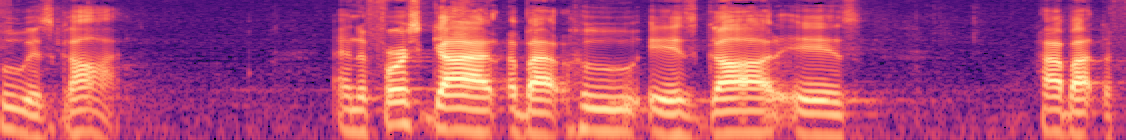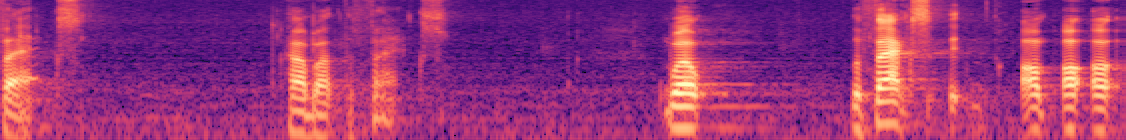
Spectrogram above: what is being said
who is God. And the first guide about who is God is how about the facts? How about the facts? Well, the facts are, are, are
